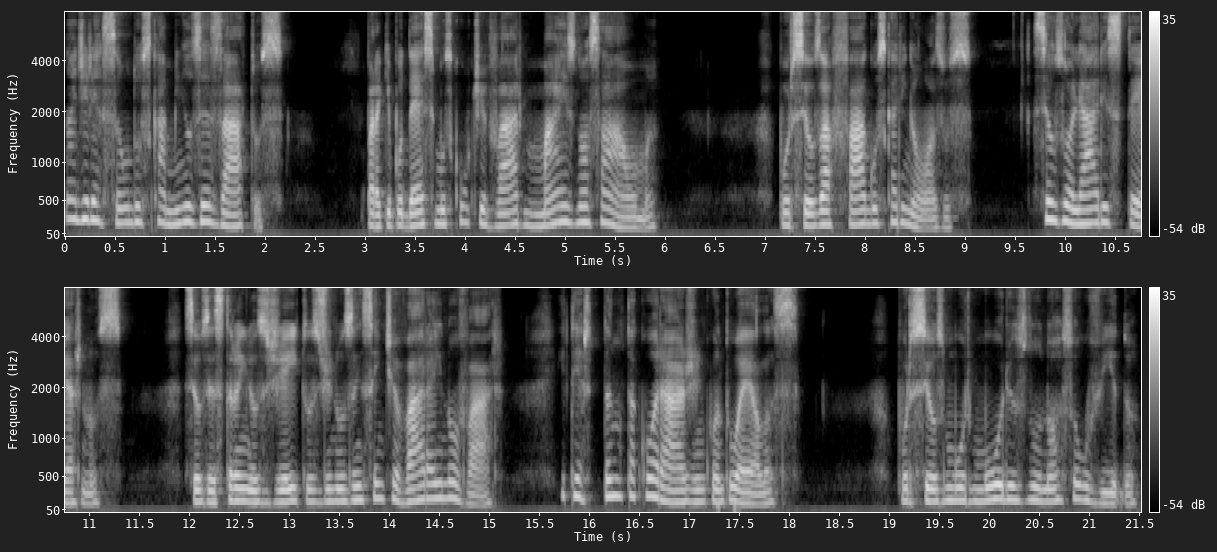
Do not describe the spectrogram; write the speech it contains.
na direção dos caminhos exatos, para que pudéssemos cultivar mais nossa alma por seus afagos carinhosos, seus olhares ternos, seus estranhos jeitos de nos incentivar a inovar e ter tanta coragem quanto elas, por seus murmúrios no nosso ouvido.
